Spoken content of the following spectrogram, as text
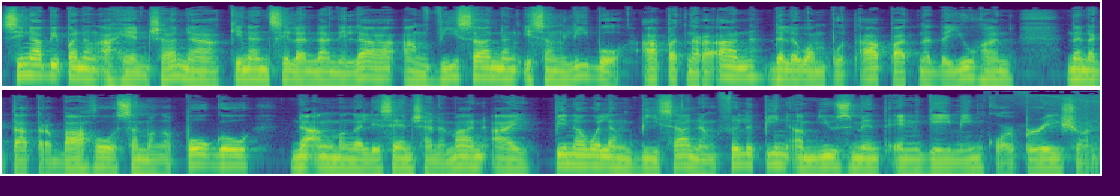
Sinabi pa ng ahensya na kinansilan na nila ang visa ng 1,424 na dayuhan na nagtatrabaho sa mga POGO na ang mga lisensya naman ay pinawalang visa ng Philippine Amusement and Gaming Corporation.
